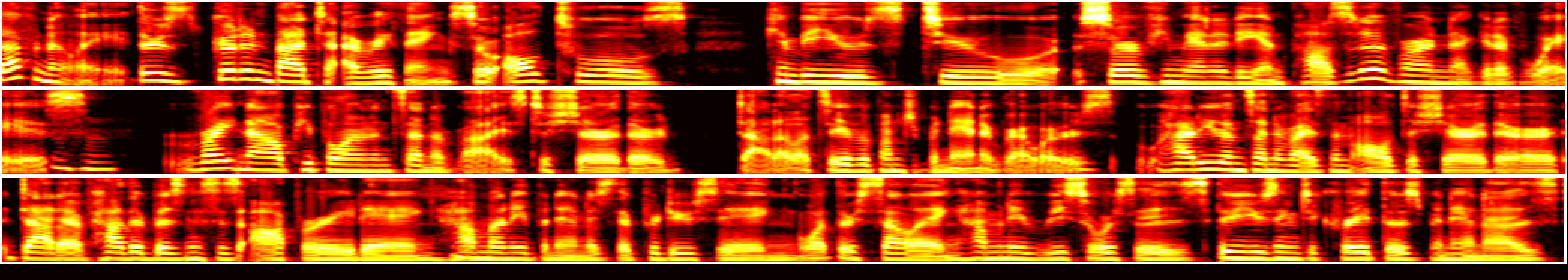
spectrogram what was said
Definitely. There's good and bad to everything. So all tools can be used to serve humanity in positive or in negative ways. Mm-hmm. Right now, people aren't incentivized to share their data. Let's say you have a bunch of banana growers. How do you incentivize them all to share their data of how their business is operating, how mm-hmm. many bananas they're producing, what they're selling, how many resources they're using to create those bananas?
